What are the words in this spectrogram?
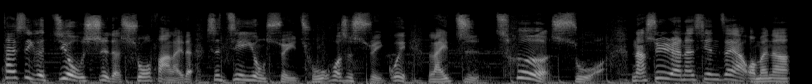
它是一个旧式的说法来的，是借用水厨或是水柜来指厕所。那虽然呢，现在啊，我们呢，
